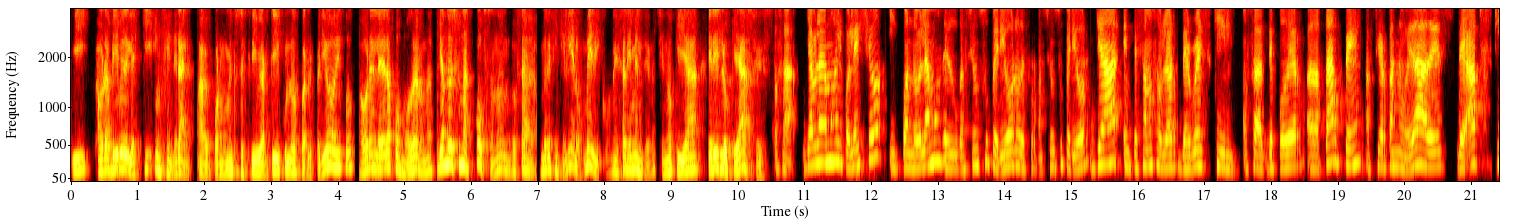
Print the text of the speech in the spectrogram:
y ahora vive del esquí en general. Por momentos escribe artículos para el periódico. Ahora en la era posmoderna ya no es una cosa, ¿no? O sea, no eres ingeniero, médico necesariamente, ¿no? sino que ya eres lo que haces. O sea, ya hablamos del colegio y cuando hablamos de educación superior o de formación superior, ya empezamos a hablar de reskill, o sea, de poder adaptarte a ciertas novedades, de upskill,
